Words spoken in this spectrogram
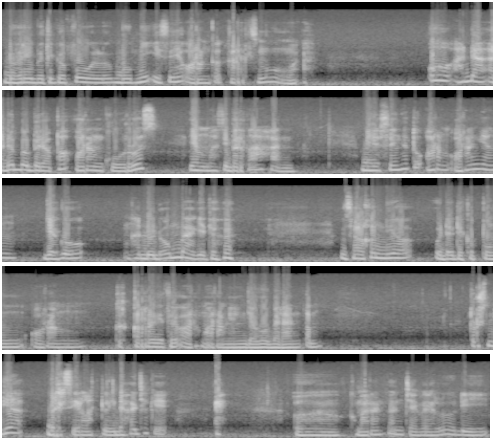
2030 bumi isinya orang keker semua. Oh ada ada beberapa orang kurus yang masih bertahan. Biasanya tuh orang-orang yang jago ngadu domba gitu. Misalkan dia udah dikepung orang keker gitu orang-orang yang jago berantem. Terus dia bersilat lidah aja kayak eh eh, kemarin kan cewek lu di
